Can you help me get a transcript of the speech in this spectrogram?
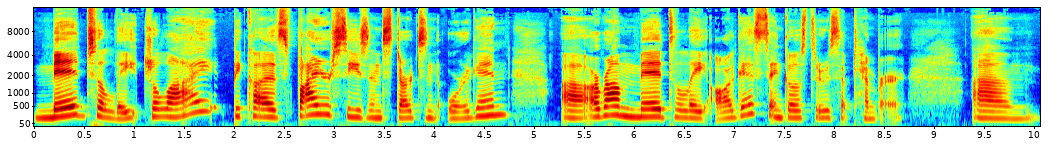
mid to late July because fire season starts in Oregon uh, around mid to late August and goes through September. Um,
